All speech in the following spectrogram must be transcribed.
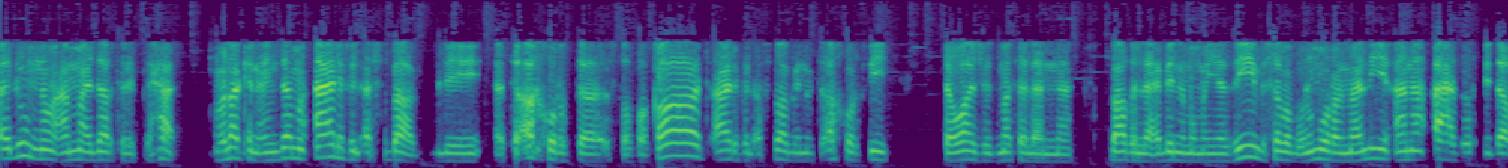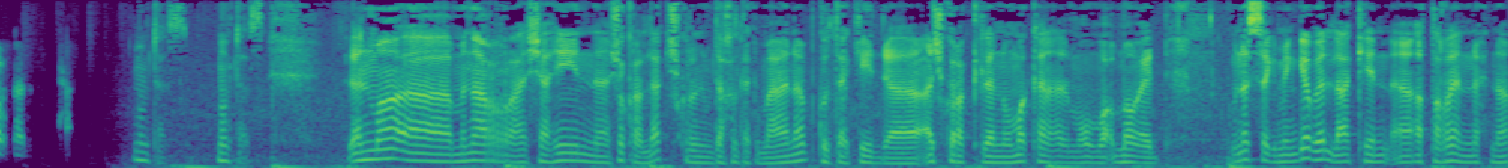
ألوم نوعا ما إدارة الاتحاد. ولكن عندما أعرف الأسباب لتأخر الصفقات أعرف الأسباب أنه تأخر في تواجد مثلا بعض اللاعبين المميزين بسبب الأمور المالية أنا أعذر إدارة الاتحاد ممتاز ممتاز. الما آه، منار شاهين شكرا لك شكرا لمداخلتك معنا. بكل تأكيد آه، أشكرك لأنه ما كان الموعد منسق من قبل لكن آه، اضطرينا نحن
